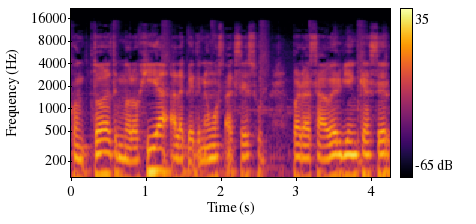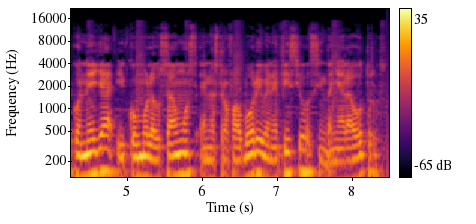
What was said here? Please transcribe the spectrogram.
con toda la tecnología a la que tenemos acceso para saber bien qué hacer con ella y cómo la usamos en nuestro favor y beneficio sin dañar a otros.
